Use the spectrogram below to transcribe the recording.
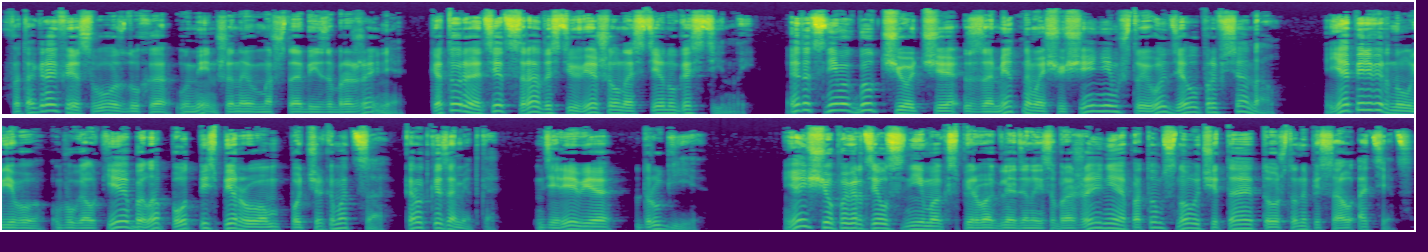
Фотография с воздуха, уменьшенная в масштабе изображения, которое отец с радостью вешал на стену гостиной. Этот снимок был четче, с заметным ощущением, что его делал профессионал. Я перевернул его. В уголке была подпись пером, подчерком отца. Короткая заметка. Деревья другие. Я еще повертел снимок, сперва глядя на изображение, а потом снова читая то, что написал отец.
